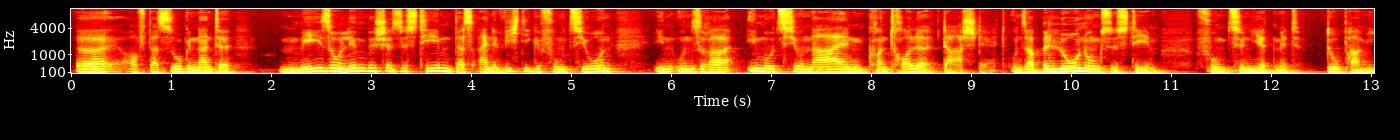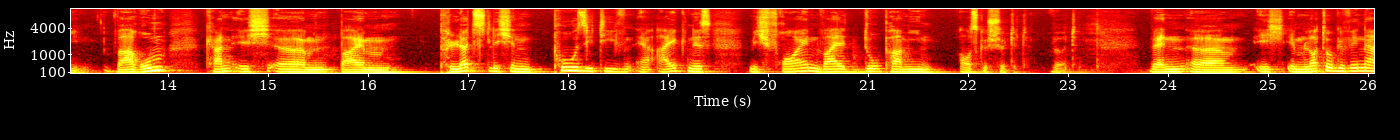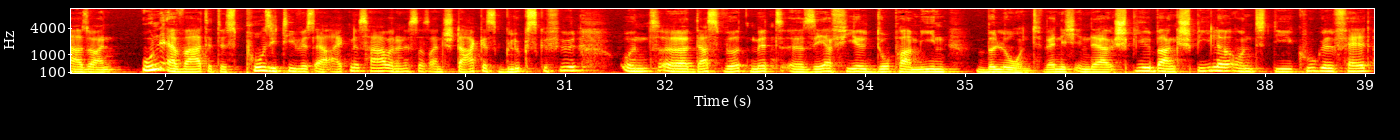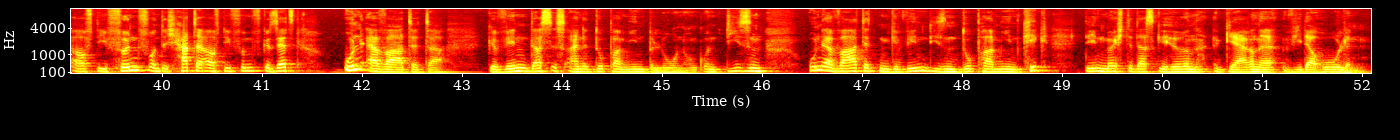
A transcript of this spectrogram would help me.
äh, auf das sogenannte mesolimbische System, das eine wichtige Funktion in unserer emotionalen Kontrolle darstellt. Unser Belohnungssystem funktioniert mit Dopamin. Warum kann ich ähm, beim plötzlichen positiven Ereignis mich freuen, weil Dopamin ausgeschüttet wird? Wenn ähm, ich im Lotto gewinne, also ein unerwartetes positives Ereignis habe, dann ist das ein starkes Glücksgefühl und äh, das wird mit äh, sehr viel Dopamin belohnt. Wenn ich in der Spielbank spiele und die Kugel fällt auf die 5 und ich hatte auf die 5 gesetzt, unerwarteter Gewinn, das ist eine Dopaminbelohnung. Und diesen unerwarteten Gewinn, diesen Dopaminkick, den möchte das Gehirn gerne wiederholen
